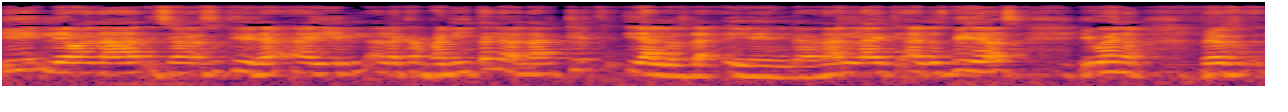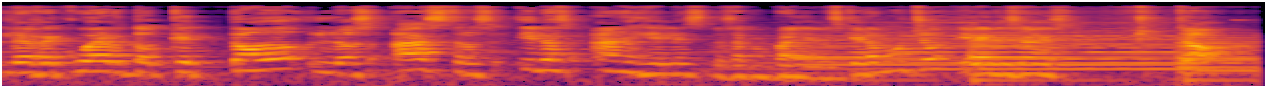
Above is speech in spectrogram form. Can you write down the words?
y le van a, se van a suscribir ahí a la campanita, le van a dar clic y, a los, le van a dar like a los videos. Y bueno, les, les recuerdo que todos los astros y los ángeles los acompañan. Los quiero mucho y bendiciones. Chao.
